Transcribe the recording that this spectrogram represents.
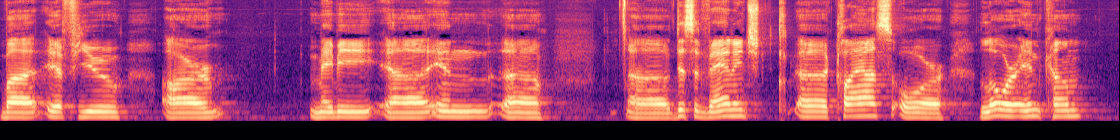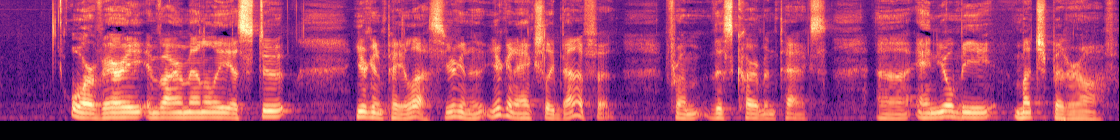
But if you are maybe uh, in uh, disadvantaged uh, class or lower income or very environmentally astute, you're going to pay less. You're going to you're going to actually benefit from this carbon tax, uh, and you'll be much better off.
